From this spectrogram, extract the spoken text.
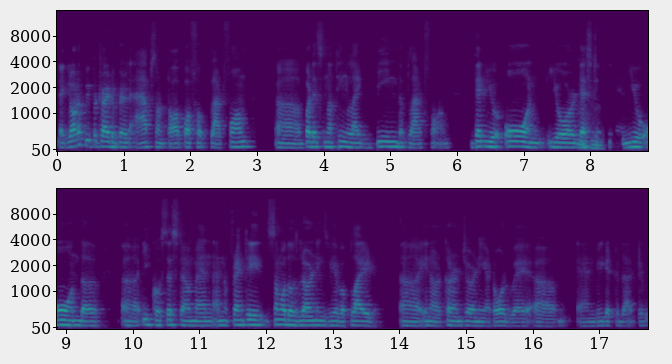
like a lot of people try to build apps on top of a platform, uh, but it's nothing like being the platform. Then you own your mm-hmm. destiny and you own the uh, ecosystem, and and frankly, some of those learnings we have applied uh, in our current journey at Ordway, um, and we'll get to that too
